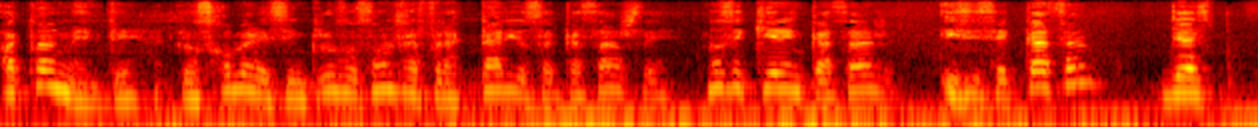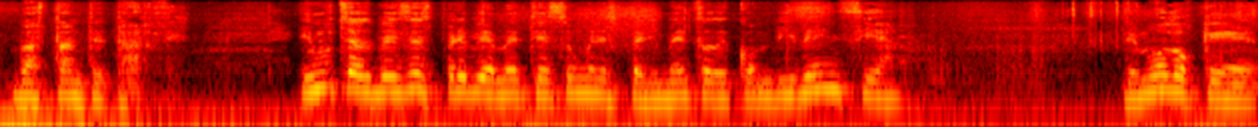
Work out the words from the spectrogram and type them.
Actualmente, los jóvenes incluso son refractarios a casarse. No se quieren casar y si se casan, ya es bastante tarde. Y muchas veces previamente es un experimento de convivencia. De modo que,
